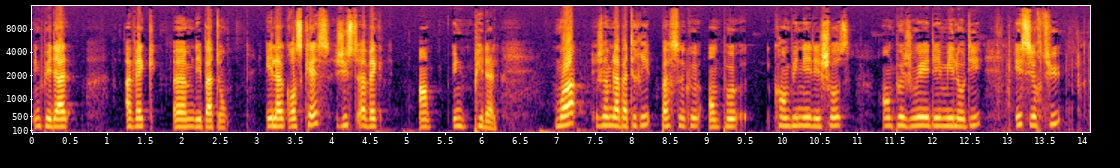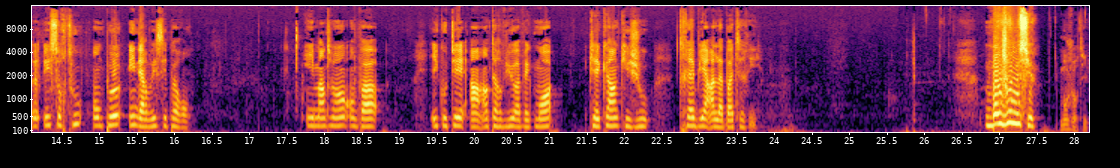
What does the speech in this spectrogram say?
une pédale avec euh, des bâtons. Et la grosse caisse, juste avec un, une pédale. Moi, j'aime la batterie parce que on peut combiner des choses, on peut jouer des mélodies et surtout, euh, et surtout, on peut énerver ses parents. Et maintenant, on va écouter un interview avec moi, quelqu'un qui joue très bien à la batterie. Bonjour monsieur. Bonjour Thiel.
